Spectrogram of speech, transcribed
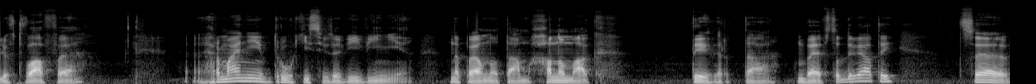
Люфтваффе Германії в Другій світовій війні. Напевно, там Ханомак, Тигр та БФ-109 це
